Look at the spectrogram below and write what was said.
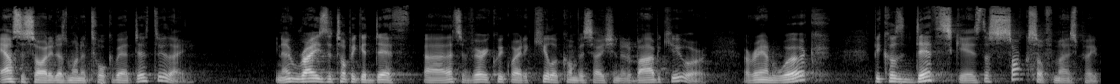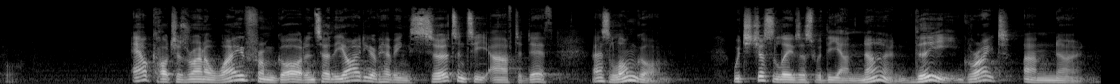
Our society doesn't want to talk about death, do they? You know, raise the topic of death. Uh, that's a very quick way to kill a conversation at a barbecue or around work because death scares the socks off most people. Our culture's run away from God, and so the idea of having certainty after death, that's long gone, which just leaves us with the unknown, the great unknown.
